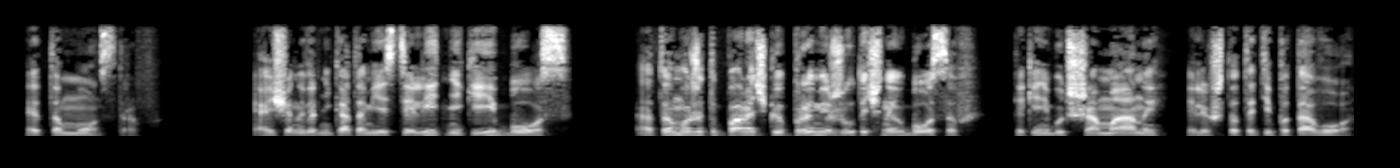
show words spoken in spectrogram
это монстров. А еще наверняка там есть элитники и босс. А то, может, и парочка промежуточных боссов, какие-нибудь шаманы или что-то типа того.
